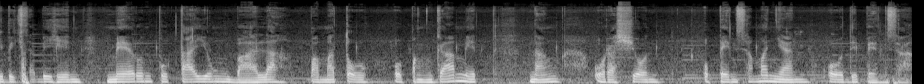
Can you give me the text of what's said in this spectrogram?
Ibig sabihin, meron po tayong bala, pamato o panggamit ng orasyon, opensa man yan o depensa.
